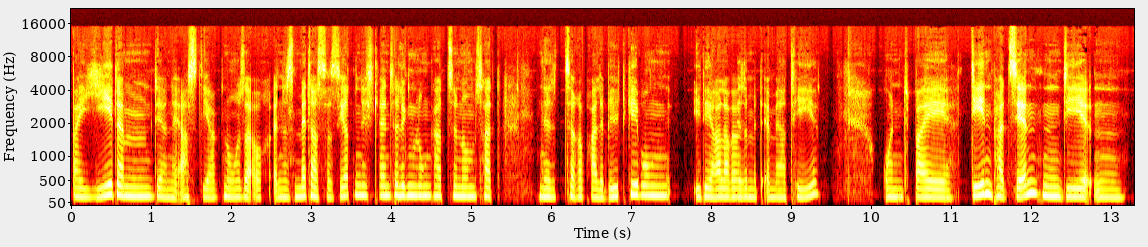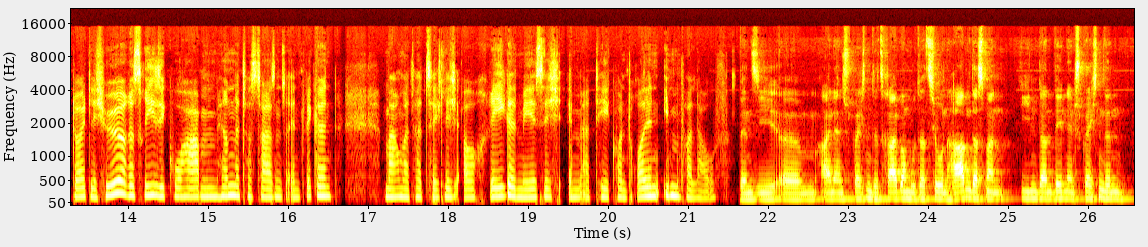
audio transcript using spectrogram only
bei jedem, der eine Erstdiagnose auch eines metastasierten nicht kleinzelligen Lungenkarzinoms hat, eine zerebrale Bildgebung, idealerweise mit MRT. Und bei den Patienten, die ein deutlich höheres Risiko haben, Hirnmetastasen zu entwickeln, machen wir tatsächlich auch regelmäßig MRT-Kontrollen im Verlauf. Wenn Sie ähm, eine entsprechende Treibermutation haben, dass man Ihnen dann den entsprechenden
